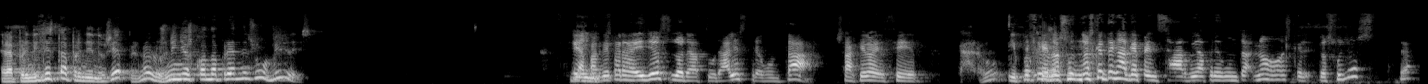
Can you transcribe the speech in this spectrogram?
El aprendiz está aprendiendo siempre, ¿no? Los niños cuando aprenden son humildes. Y aparte para ellos lo natural es preguntar. O sea, quiero decir. Claro. Y porque no, es que tenga que pensar, voy a preguntar. No, es que los suyos, o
